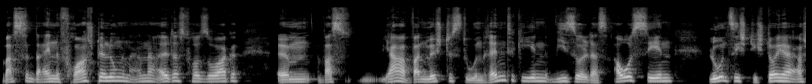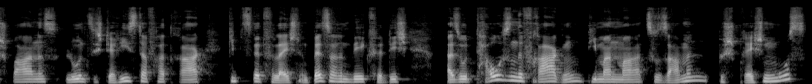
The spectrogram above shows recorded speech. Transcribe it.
Was sind deine Vorstellungen an der Altersvorsorge? Ähm, was, ja, wann möchtest du in Rente gehen? Wie soll das aussehen? Lohnt sich die Steuerersparnis? Lohnt sich der Riester-Vertrag? Gibt es nicht vielleicht einen besseren Weg für dich? Also tausende Fragen, die man mal zusammen besprechen muss,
